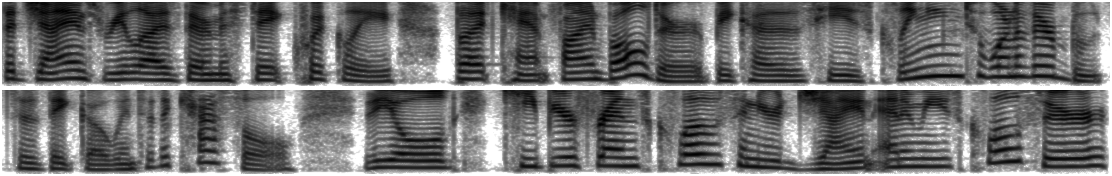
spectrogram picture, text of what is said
The giants realize their mistake quickly, but can't find Balder because he's clinging to one of their boots as they go into the castle. The old keep your friends close and your giant enemies closer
